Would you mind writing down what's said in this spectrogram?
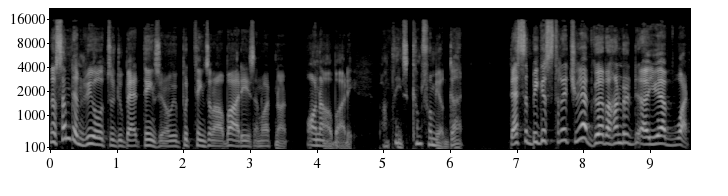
Now, sometimes we also do bad things, you know, we put things on our bodies and whatnot on our body. But it comes from your gut. That's the biggest threat you have. You have a hundred, uh, you have what?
